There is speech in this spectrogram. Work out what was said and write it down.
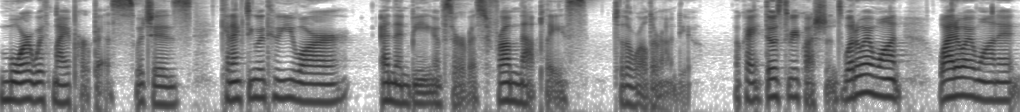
more with my purpose, which is connecting with who you are and then being of service from that place to the world around you? Okay, those three questions. What do I want? Why do I want it?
